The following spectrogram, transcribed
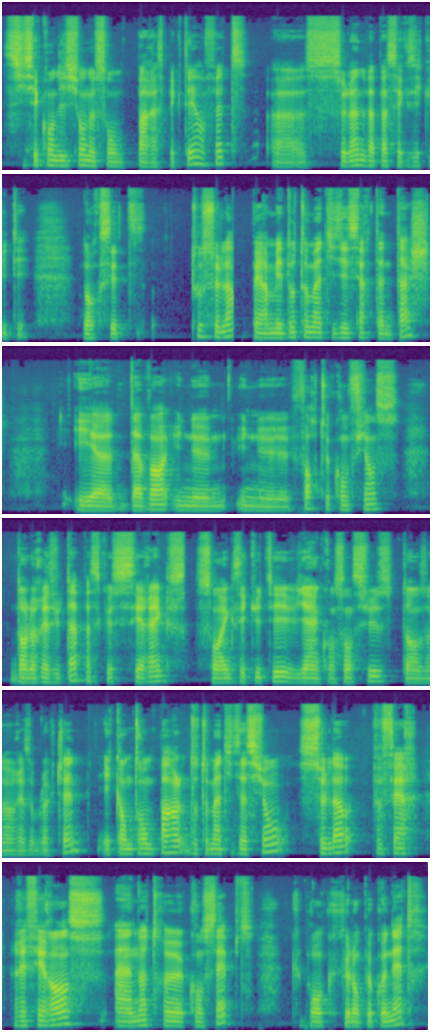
Si ces conditions ne sont pas respectées, en fait, euh, cela ne va pas s'exécuter. Donc c'est tout cela permet d'automatiser certaines tâches et euh, d'avoir une, forte confiance dans le résultat parce que ces règles sont exécutées via un consensus dans un réseau blockchain. Et quand on parle d'automatisation, cela peut faire référence à un autre concept que, que l'on peut connaître,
